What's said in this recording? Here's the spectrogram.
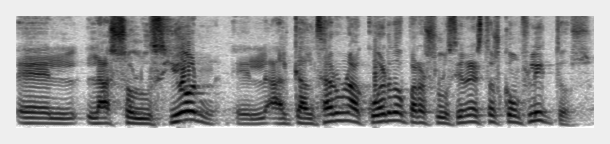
la solución, el alcanzar un acuerdo para solucionar estos conflictos?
